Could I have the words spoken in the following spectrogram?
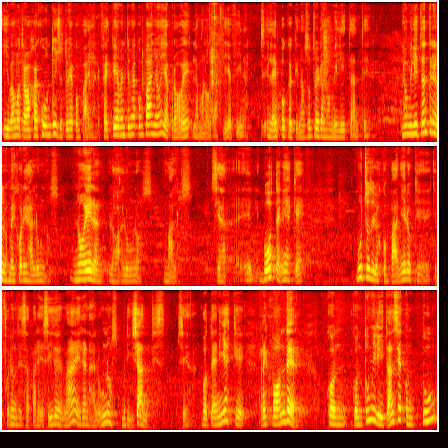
y vamos a trabajar juntos y yo te voy a acompañar. Efectivamente me acompañó y aprobé la monografía final. En la época que nosotros éramos militantes, los militantes eran los mejores alumnos, no eran los alumnos malos. O sea, vos tenías que... Muchos de los compañeros que, que fueron desaparecidos y demás eran alumnos brillantes o sea, vos tenías que responder con, tu militancia, con tu,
